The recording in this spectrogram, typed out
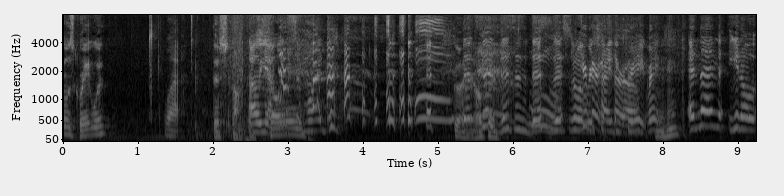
goes great with? What? This stuff. Oh yeah, so that's some more. Good. That's okay. good. This is this this is what You're we're very trying to create, right? Mm-hmm. And then you know,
